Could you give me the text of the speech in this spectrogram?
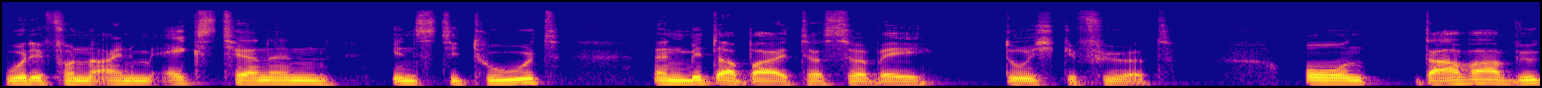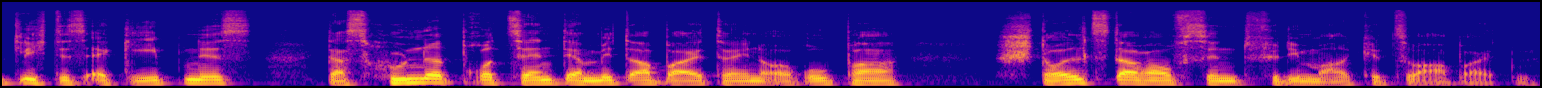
wurde von einem externen Institut ein Mitarbeiter-Survey durchgeführt. Und da war wirklich das Ergebnis, dass 100 Prozent der Mitarbeiter in Europa stolz darauf sind, für die Marke zu arbeiten.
